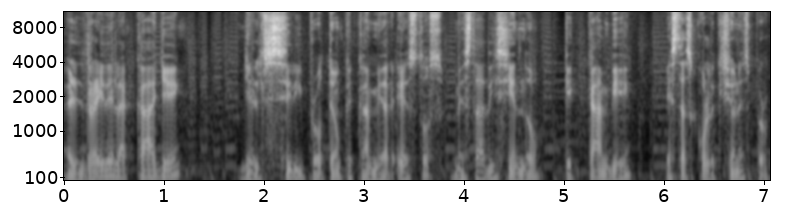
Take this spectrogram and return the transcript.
El Rey de la Calle y el City Pro. Tengo que cambiar estos. Me está diciendo que cambie estas colecciones por,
